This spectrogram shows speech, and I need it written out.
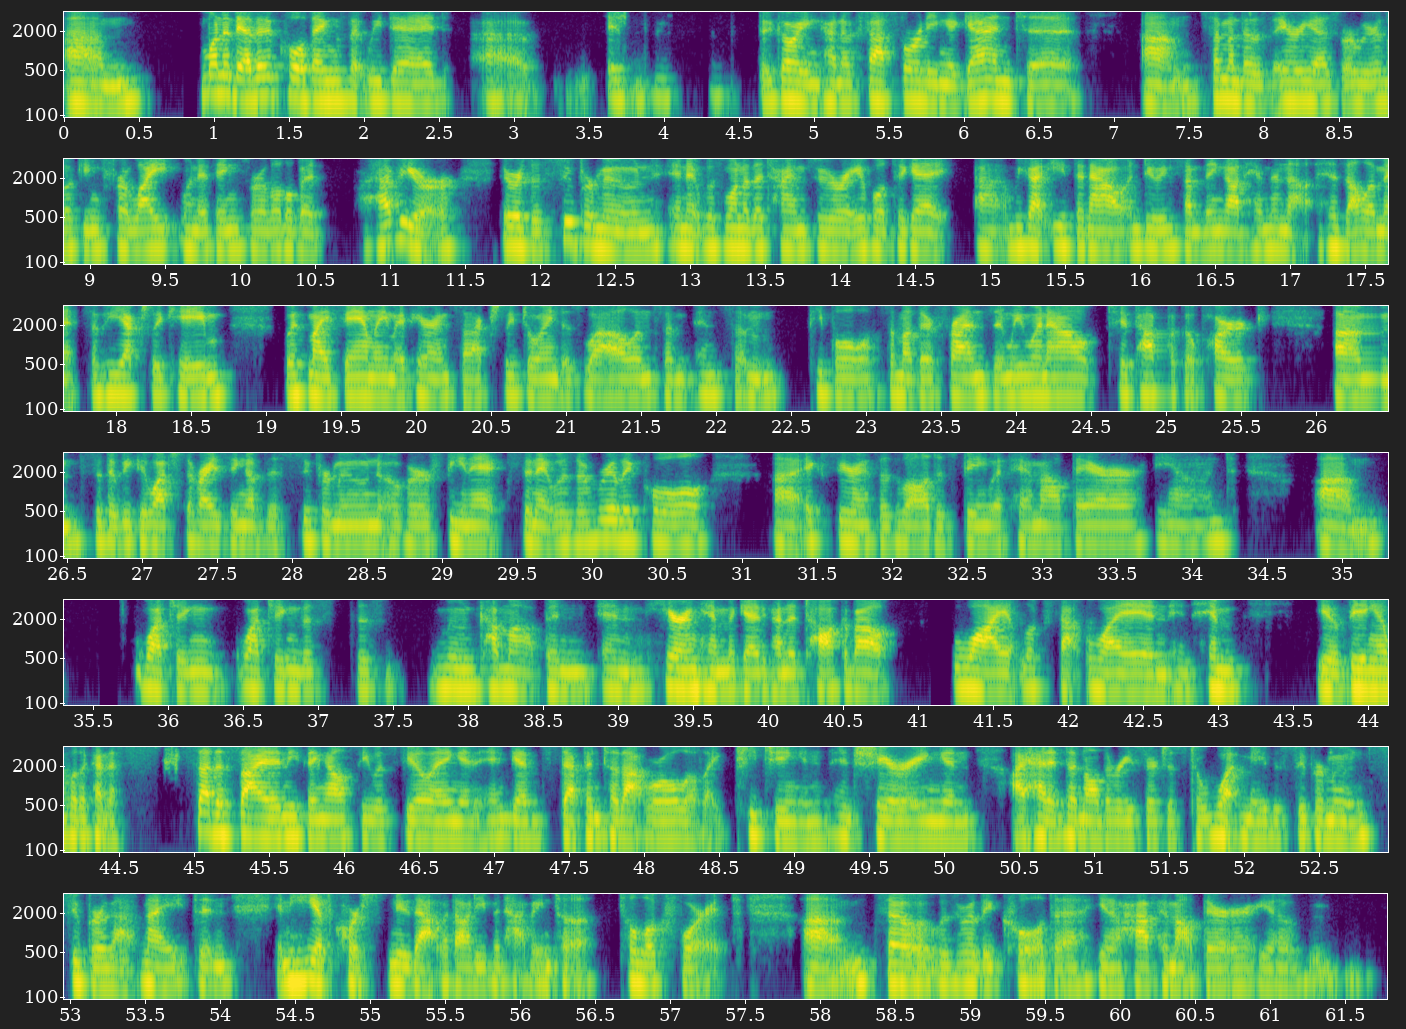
um, one of the other cool things that we did uh, it, going kind of fast forwarding again to um, some of those areas where we were looking for light when things were a little bit heavier, there was a super moon, and it was one of the times we were able to get uh, we got Ethan out and doing something got him in his element. So he actually came with my family. My parents actually joined as well, and some and some people, some other friends, and we went out to Papago Park um, so that we could watch the rising of the super moon over Phoenix, and it was a really cool uh, experience as well, just being with him out there and um, watching watching this this moon come up and and hearing him again kind of talk about why it looks that way and, and him you know being able to kind of set aside anything else he was feeling and, and again step into that role of like teaching and, and, sharing. And i hadn't done all the research as to what made the super moon super that night. And and he of course knew that without even having to to look for it. Um, so it was really cool to you know have him out there you know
